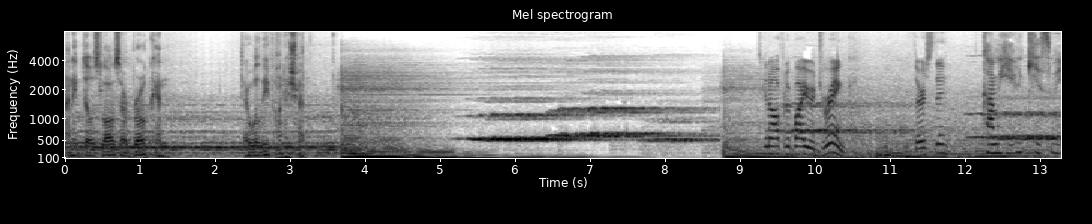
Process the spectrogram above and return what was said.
And if those laws are broken, there will be punishment. He's gonna offer to buy you a drink. You thirsty? Come here and kiss me.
